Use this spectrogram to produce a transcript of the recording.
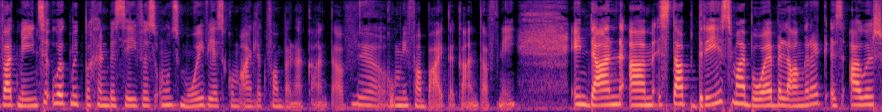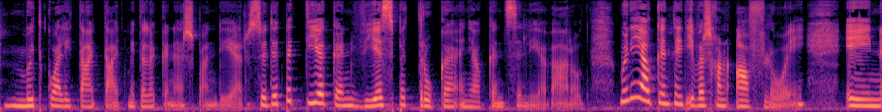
wat mense ook moet begin besef is ons mooi wees kom eintlik van binnekant af. Ja. Kom nie van buitekant af nie. En dan um stap 3 is my baie belangrik is ouers moet kwaliteit tyd met hulle kinders spandeer. So dit beteken wees betrokke in jou kind se lewe wêreld. Moenie jou kind net iewers gaan aflaai en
